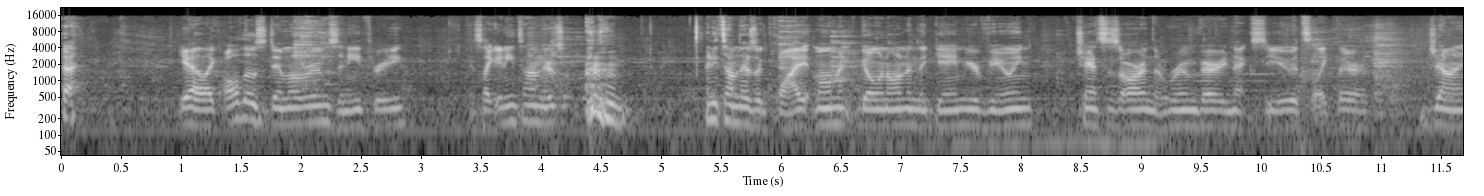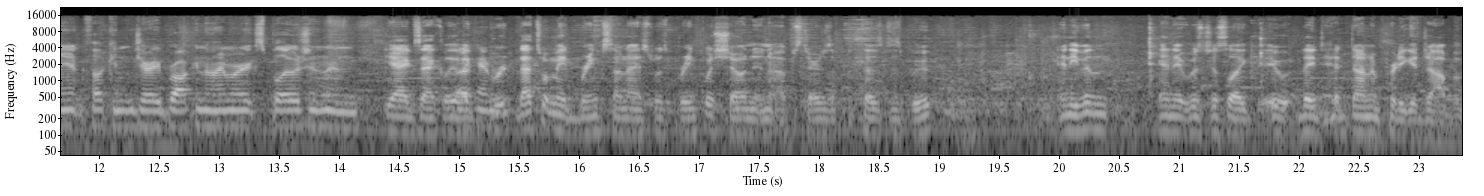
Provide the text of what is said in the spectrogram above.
right." Yeah, like all those demo rooms in E3, it's like anytime there's anytime there's a quiet moment going on in the game you're viewing, chances are in the room very next to you, it's like their giant fucking Jerry Brockenheimer explosion and Yeah, exactly. Like Br- that's what made Brink so nice was Brink was shown in upstairs of Bethesda's booth, and even and it was just like it, they had done a pretty good job of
